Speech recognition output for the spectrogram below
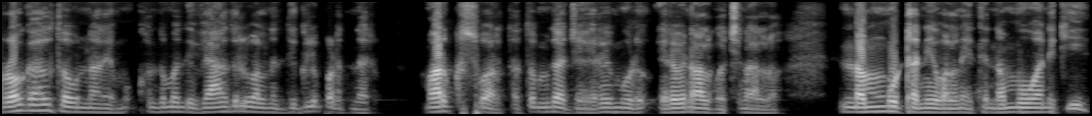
రోగాలతో ఉన్నారేమో కొంతమంది వ్యాధుల వలన దిగులు పడుతున్నారు. మార్కు స్వార్త తొమ్మిదో అధ్యాయం ఇరవై మూడు ఇరవై నాలుగు వచనాల్లో నమ్ముటని వలన అయితే నమ్మువానికి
